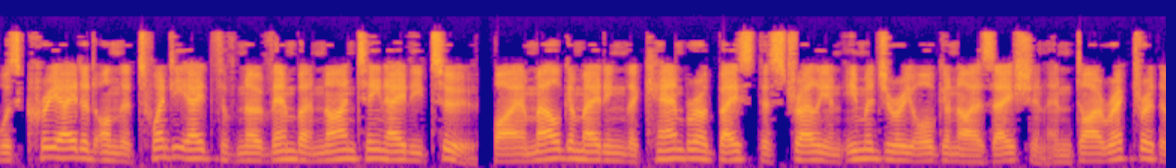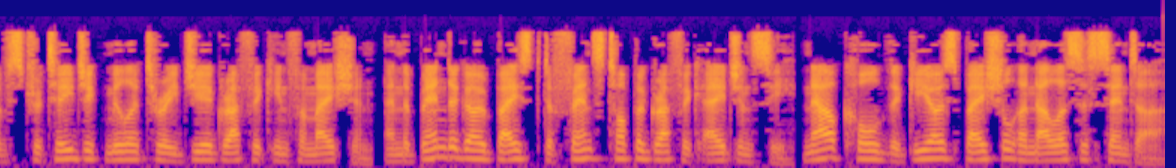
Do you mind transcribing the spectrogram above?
was created on 28 November 1982, by amalgamating the Canberra-based Australian Imagery Organisation and Directorate of Strategic Military Geographic Information, and the Bendigo-based Defence Topographic Agency now called the Geospatial Analysis Centre.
